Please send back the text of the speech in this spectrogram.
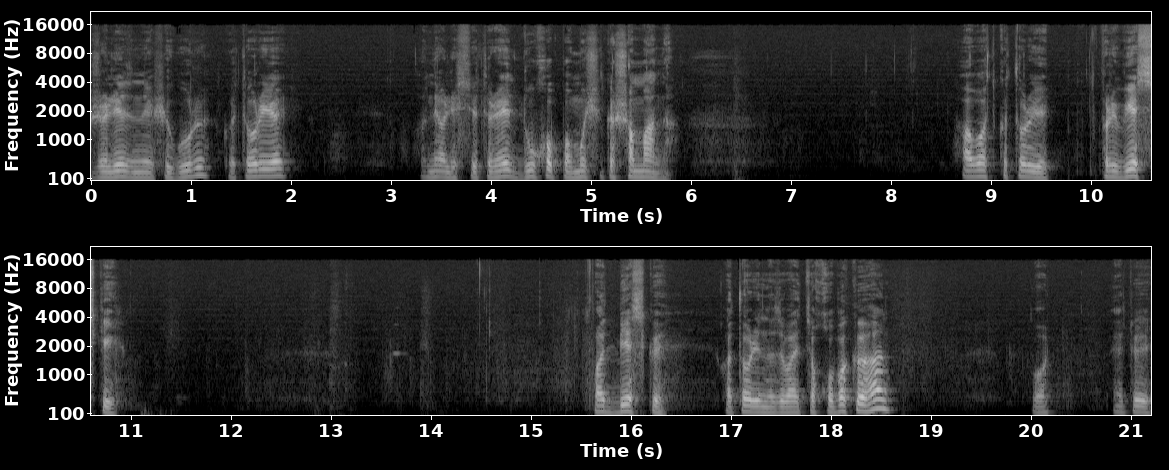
железные фигуры, которые они олицетворяют духа помощника шамана. А вот которые привески подбески, который называется хубакыган, вот это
